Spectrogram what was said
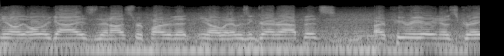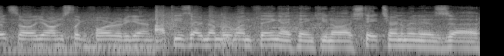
you know, the older guys than us were part of it, you know, when it was in Grand Rapids. Our year, and it was great, so, you know, I'm just looking forward to it again. Hockey's our number one thing, I think. You know, our state tournament is uh,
